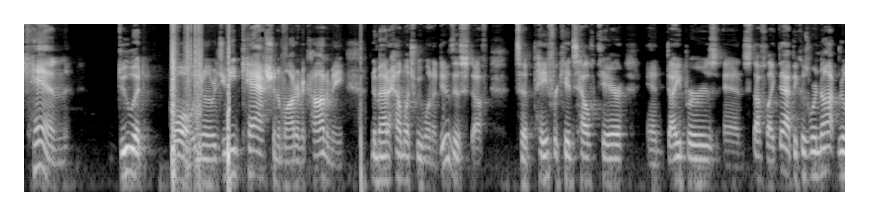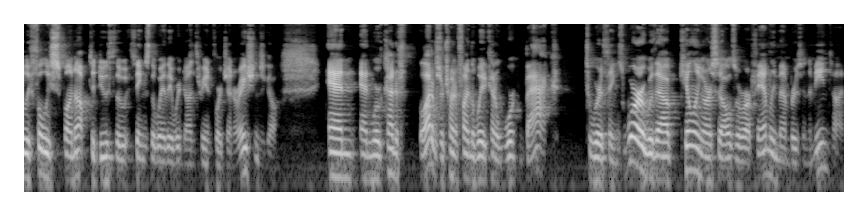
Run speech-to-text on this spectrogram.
can do it all. in other words, you need cash in a modern economy, no matter how much we want to do this stuff, to pay for kids' health care and diapers and stuff like that, because we're not really fully spun up to do th- things the way they were done three and four generations ago. And and we're kind of a lot of us are trying to find the way to kind of work back to where things were without killing ourselves or our family members in the meantime.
